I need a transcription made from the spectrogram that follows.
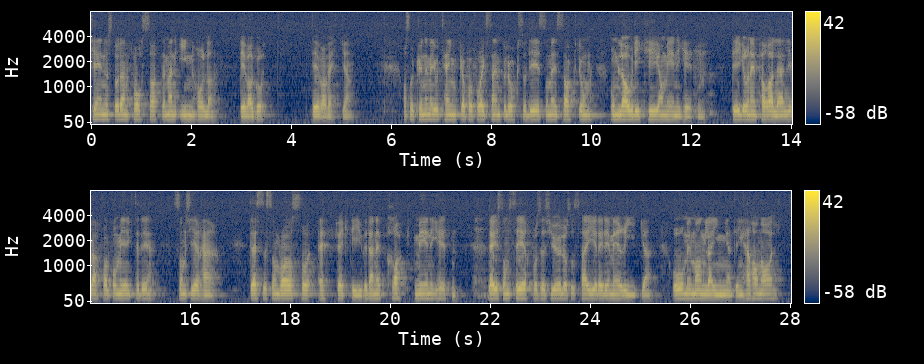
tjeneste, og den fortsatte, men innholdet, det var godt. Det var vekke. Og så kunne vi jo tenke på f.eks. også det som er sagt om, om Laudikea-menigheten. Det er i grunnen en parallell, i hvert fall for meg, til det som skjer her. Disse som var så effektive, denne praktmenigheten. De som ser på seg sjøl, og så sier de det med er rike. Å, vi mangla ingenting. Her har vi alt.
